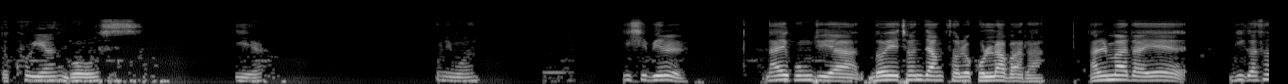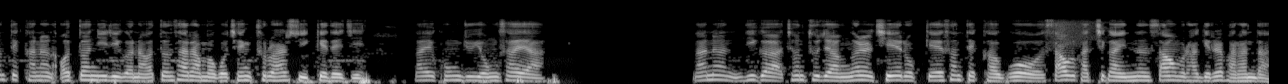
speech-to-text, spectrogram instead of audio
the Korean goes here. 21. 21. 나의 공주야 너의 전장터를 골라봐라. 날마다의 네가 선택하는 어떤 일이거나 어떤 사람하고 쟁투를 할 수 있게 되지. 나의 공주 용사야. 나는 네가 전투장을 지혜롭게 선택하고 싸울 가치가 있는 싸움을 하기를 바란다.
